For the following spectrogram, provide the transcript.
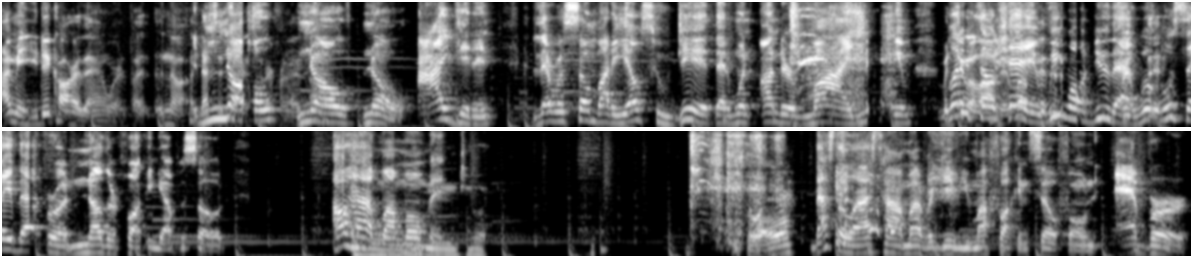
I mean, you did call her the N word, but no, that's a no, different story for another time. no, no. I didn't. There was somebody else who did that went under my name. But But, it's allowed it, okay. We won't do that. We'll, we'll save that for another fucking episode. I'll have my moment. Mm, Into it. So what, Aaron? That's the last time I ever give you my fucking cell phone ever.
